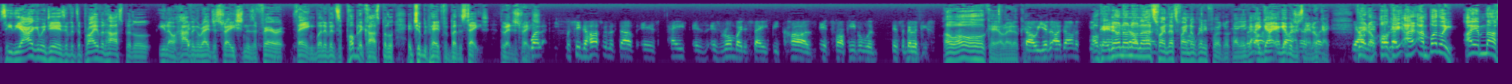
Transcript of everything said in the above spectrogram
see, the argument is if it's a private hospital, you know, having a registration is a fair thing. But if it's a public hospital, it should be paid for by the state, the registration. Well, well, see, the hospital itself is paid is, is run by the state because it's for people with disabilities. oh, oh, okay, all right, okay. So you, I don't. Okay, no, no, no, no, that's fine, that's fine. Don't go any further, okay? I, I, get- I get what you're saying, okay. Fair okay, enough. Okay, and, by the way, I am not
